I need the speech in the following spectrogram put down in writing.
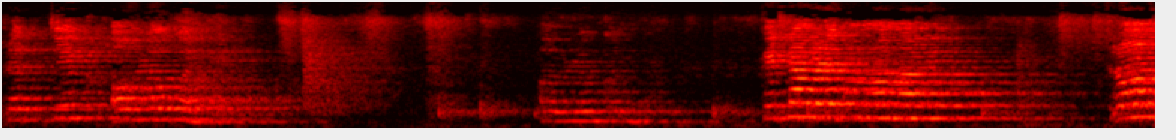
પ્રત્યેક અવલોકન. અવલોકન. કેટલા વડે ગુણવામાં આવે? ત્રણ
